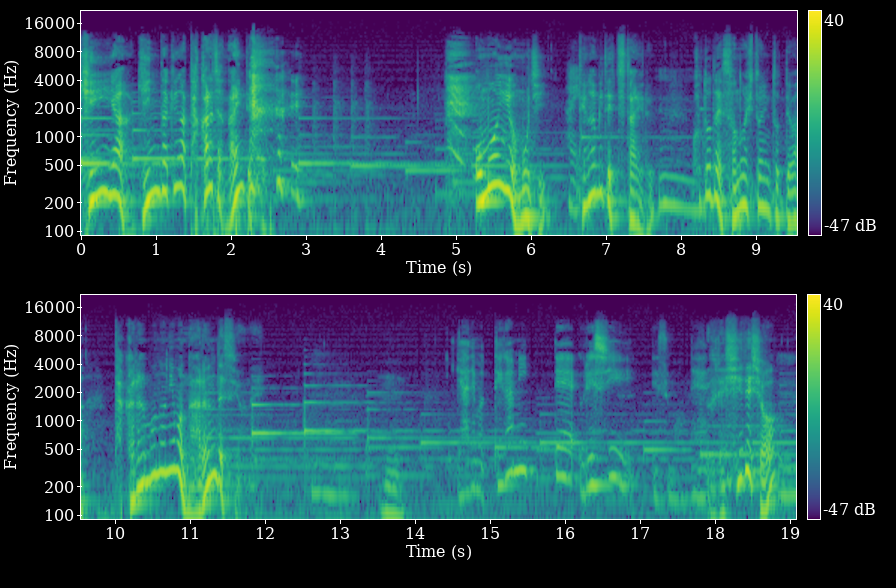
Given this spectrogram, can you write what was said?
金や銀だけが宝じゃないんですよ思いを文字はい手。紙で伝えるうん。ことでその人にとっては宝物にもなるんですよね、うんいや、でも、手紙って嬉しいですもんね。嬉しいでしょ？うん。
